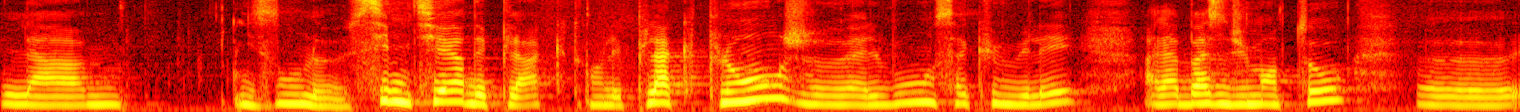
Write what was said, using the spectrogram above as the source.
la, disons, le cimetière des plaques. Quand les plaques plongent, elles vont s'accumuler à la base du manteau. Euh,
